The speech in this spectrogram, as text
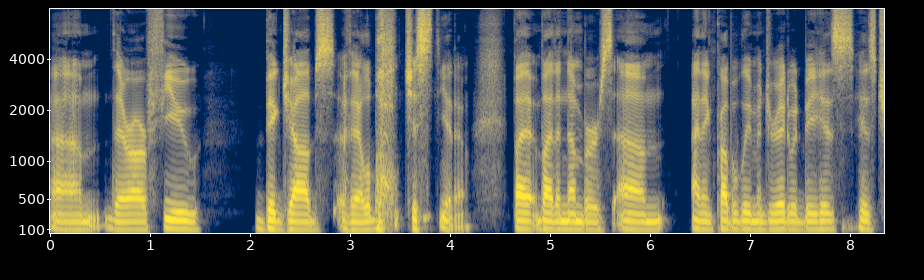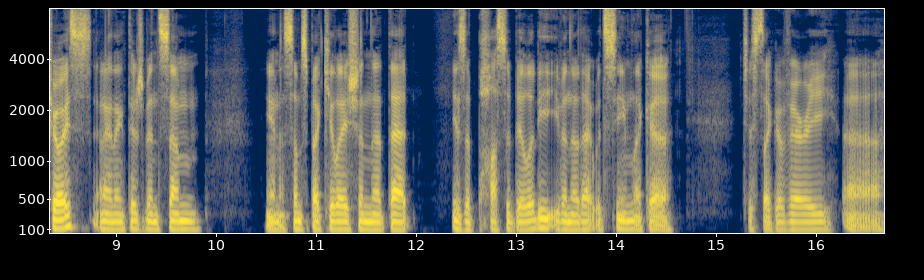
Um, there are few big jobs available, just you know, by by the numbers. Um, I think probably Madrid would be his his choice, and I think there's been some, you know, some speculation that that is a possibility, even though that would seem like a just like a very uh,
